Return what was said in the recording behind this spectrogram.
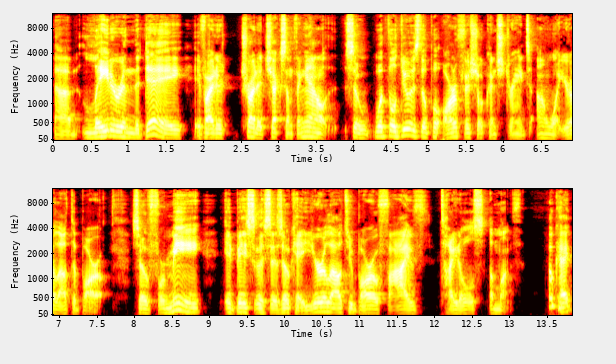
um, later in the day, if I try to check something out, so what they'll do is they'll put artificial constraints on what you're allowed to borrow. So for me, it basically says, okay, you're allowed to borrow five titles a month. Okay,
